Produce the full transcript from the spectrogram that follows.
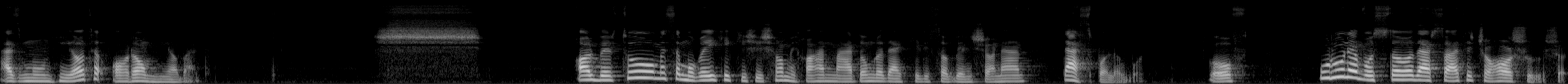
از منحیات آرام میابد آلبرتو مثل موقعی که کشیش ها می‌خواهند مردم را در کلیسا بنشانند دست بالا بود گفت قرون وسطا در ساعت چهار شروع شد.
